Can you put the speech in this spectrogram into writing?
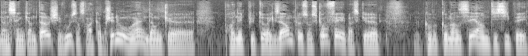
dans 50 ans, chez vous, ça sera comme chez nous. Hein. donc, euh, prenez plutôt exemple sur ce qu'on fait, parce que euh, commencez à anticiper.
